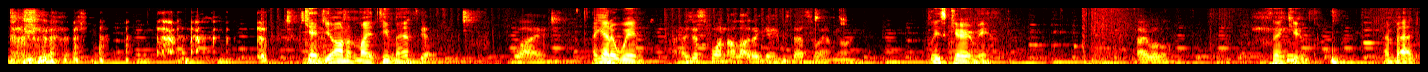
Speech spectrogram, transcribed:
Can't yawn on my team, man. Yeah. Why? I gotta win. I just won a lot of games, that's why I'm yawning. Please carry me. I will. Thank you. I'm bad.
